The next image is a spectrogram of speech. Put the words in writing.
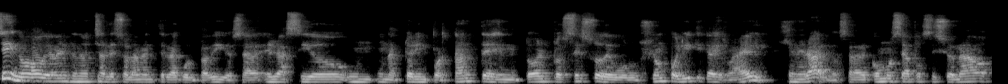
Sí, no, obviamente no echarle solamente la culpa a Vigo, o sea, él ha sido un, un, actor importante en todo el proceso de evolución política de Israel general, o sea, cómo se ha posicionado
